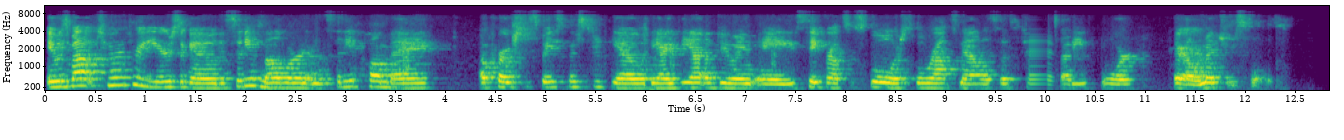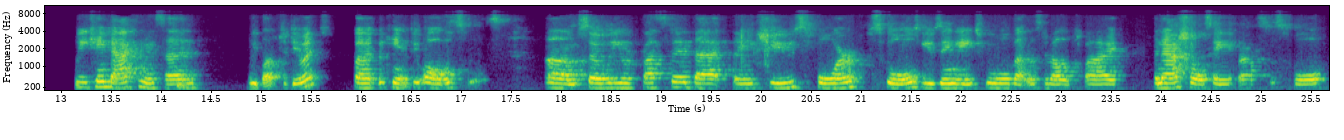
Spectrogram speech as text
it was about two or three years ago, the city of Melbourne and the city of Palm Bay approached the Space Coast TPO with the idea of doing a safe routes to school or school routes analysis study for their elementary schools. We came back and we said, we'd love to do it, but we can't do all the schools. Um, so we requested that they choose four schools using a tool that was developed by the National Routes to School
